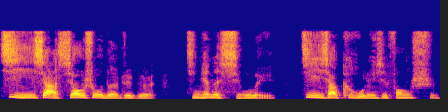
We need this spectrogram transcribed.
记一下销售的这个今天的行为，记一下客户联系方式，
